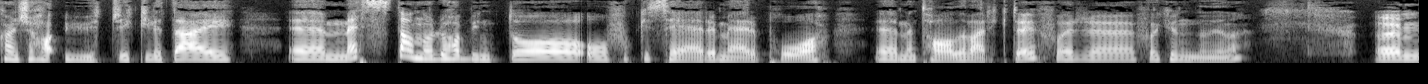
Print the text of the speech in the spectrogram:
kanskje har utviklet deg eh, mest, da, når du har begynt å, å fokusere mer på eh, mentale verktøy for, eh, for kundene dine? Um,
